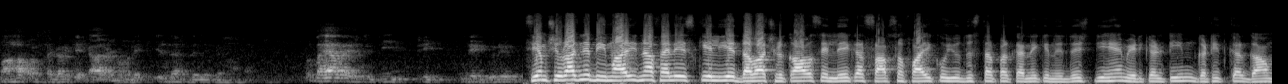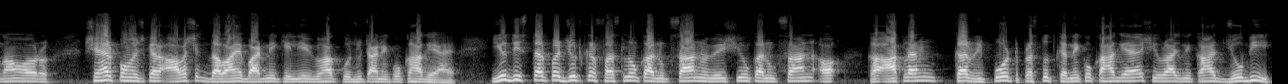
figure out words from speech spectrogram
बाहा और सगड़ के कारण और एक इधर ज़िले के तक तो सीएम शिवराज ने बीमारी न फैले इसके लिए दवा छिड़काव से लेकर साफ़ सफ़ाई को युद्ध स्तर पर करने के निर्देश दिए हैं। मेडिकल टीम गठित कर गांव-गांव और शहर पहुंचकर आवश्यक दवाएँ बांटने के लिए विभाग को जुटाने को कहा गया है। युद्ध स्तर पर जुटकर फ़सलों का नुकसान, मवेशियों का नुकसान और का आकलन कर रिपोर्ट प्रस्तुत करने को कहा गया है। शिवराज ने कहा, जो भी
